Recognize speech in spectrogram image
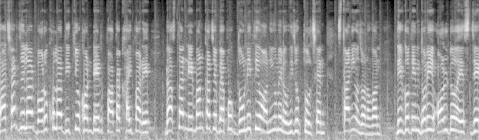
কাছাড় জেলার বড়খোলা দ্বিতীয় খণ্ডের পাতা খাইপাড়ে রাস্তার নির্মাণ কাজে ব্যাপক দুর্নীতি ও অনিয়মের অভিযোগ তুলছেন স্থানীয় জনগণ। দীর্ঘদিন ধরেই অলডো এসজে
